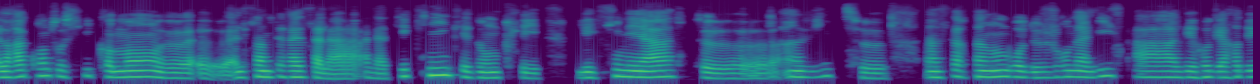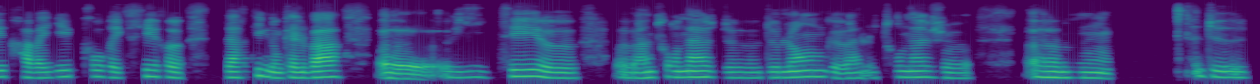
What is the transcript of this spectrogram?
elle raconte aussi comment euh, elle s'intéresse à la, technique et donc les, les cinéastes euh, invitent un certain nombre de journalistes à les regarder travailler pour écrire des articles. Donc, elle va visiter un tournage de, de langue, le tournage de,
